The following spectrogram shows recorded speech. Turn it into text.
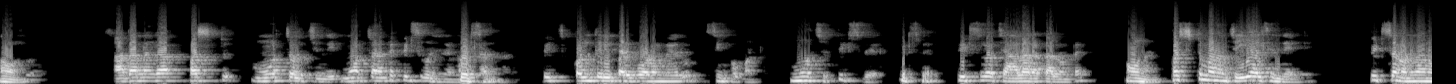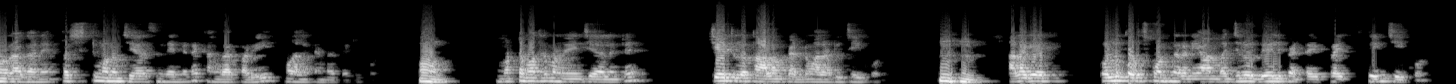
అవును. సాధారణంగా ఫస్ట్ మూర్ఛ వచ్చింది. మూర్ఛ అంటే ఫిట్స్ గురించి ఫిట్స్ కళ్ళు తిరిగి పడిపోవడం వేరు సింకోప్ అంటారు మూర్ఛ ఫిట్స్ వేరు. ఫిట్స్ ఫిట్స్లో చాలా రకాలు ఉంటాయి. అవునండి. ఫస్ట్ మనం చేయాల్సింది ఏంటి? ఫిట్స్ అని అనుమానం రాగానే ఫస్ట్ మనం చేయాల్సింది ఏంటంటే కంగారు పడి వాళ్ళని కంగారు పెట్టుకోవడం అవును. మొట్టమొదటి మనం ఏం చేయాలంటే చేతిలో తాళం పెట్టడం అలాంటివి చేయకూడదు. అలాగే ఒళ్ళు పొడుచుకుంటున్నారని ఆ మధ్యలో వేలి పెట్టే ప్రయత్నం ఏం చేయకూడదు.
